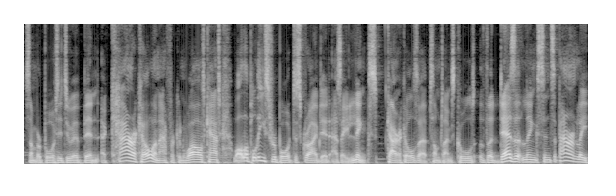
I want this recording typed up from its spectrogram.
Some reported to have been a caracal, an African wildcat, while the police report described it as a lynx. Caracals are sometimes called the desert lynx since apparently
